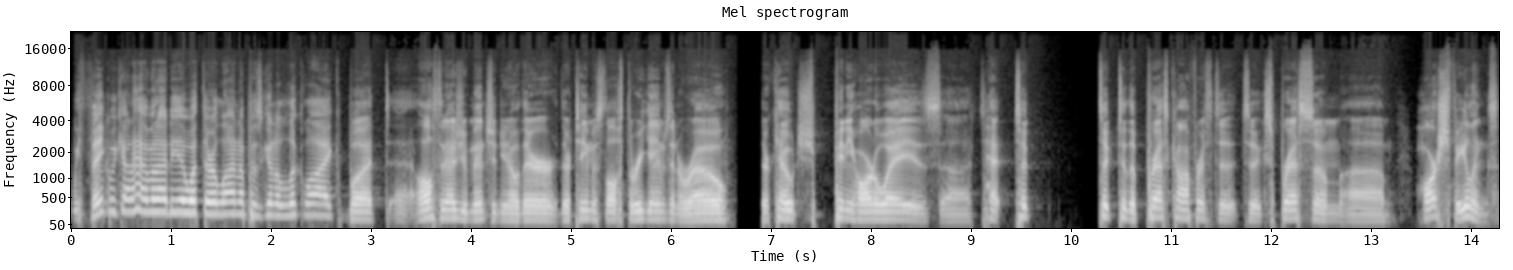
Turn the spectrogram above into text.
we think we kind of have an idea what their lineup is going to look like, but uh, Austin, as you mentioned, you know their their team has lost three games in a row their coach Penny Hardaway is uh, t- took took to the press conference to to express some um, harsh feelings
